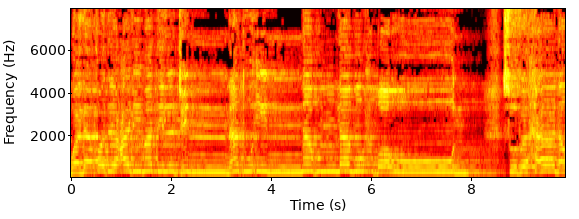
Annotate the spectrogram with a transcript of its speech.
وَلَقَدْ عَلِمَتِ الْجِنَّةُ إِنَّهُمْ لَمُحْضَرُونَ۔ سُبْحَانَ اللَّهِ عَمَّا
